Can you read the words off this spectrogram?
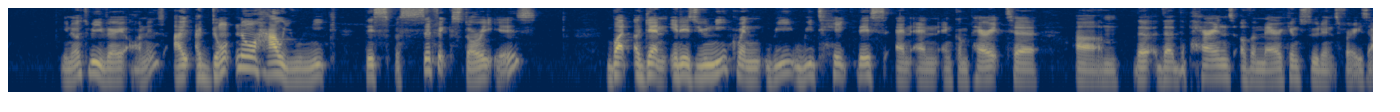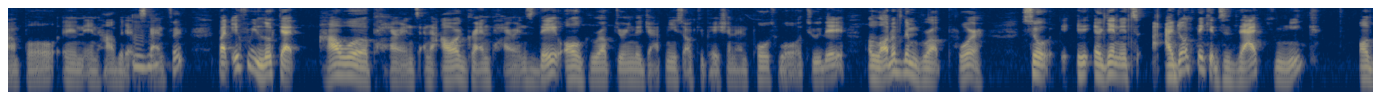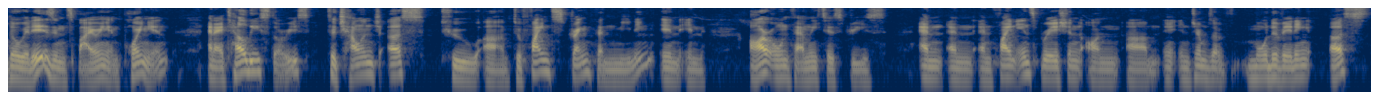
You know, to be very honest, I, I don't know how unique this specific story is, but again, it is unique when we we take this and and, and compare it to um, the, the the parents of American students, for example, in, in Harvard and Mhm. Stanford. But if we look at our parents and our grandparents, they all grew up during the Japanese occupation and post World War II. They a lot of them grew up poor. So i again, it's I don't think it's that unique, although it is inspiring and poignant. And I tell these stories to challenge us to um, to find strength and meaning in in our own family's histories and and and find inspiration on um, in, terms of motivating us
